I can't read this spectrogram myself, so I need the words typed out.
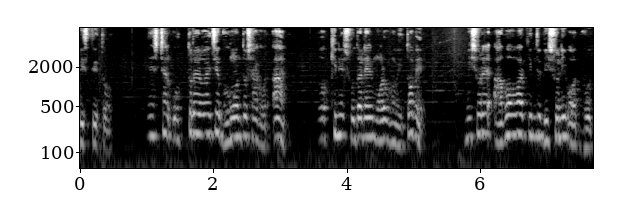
বিস্তৃত। দেশটার উত্তরে রয়েছে ভূমধ্য সাগর আর দক্ষিণে সুদানের মরুভূমি। তবে মিশরের আবহাওয়া কিন্তু ভীষণই অদ্ভুত।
